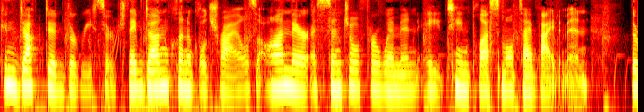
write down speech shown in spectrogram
conducted the research. They've done clinical trials on their Essential for Women 18 Plus multivitamin. The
